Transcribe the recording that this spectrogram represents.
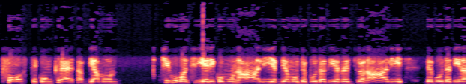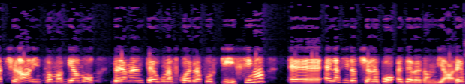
forte, concreta, abbiamo cinque consiglieri comunali, abbiamo deputati regionali, deputati nazionali, insomma abbiamo veramente una squadra fortissima eh, e la situazione può e deve cambiare.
